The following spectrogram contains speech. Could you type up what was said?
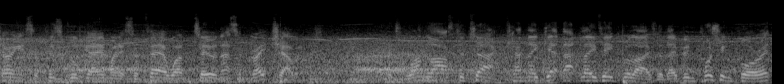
Showing it's a physical game when it's a fair one too, and that's a great challenge. It's one last attack. Can they get that late equaliser? They've been pushing for it.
